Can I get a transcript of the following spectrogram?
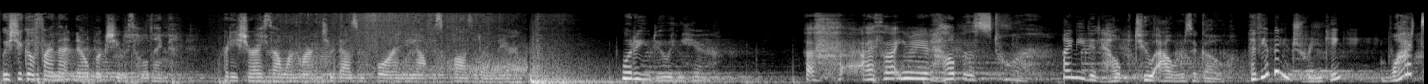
We should go find that notebook she was holding. Pretty sure I saw one marked 2004 in the office closet earlier. What are you doing here? Uh, I thought you needed help with the store. I needed help two hours ago. Have you been drinking? What?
